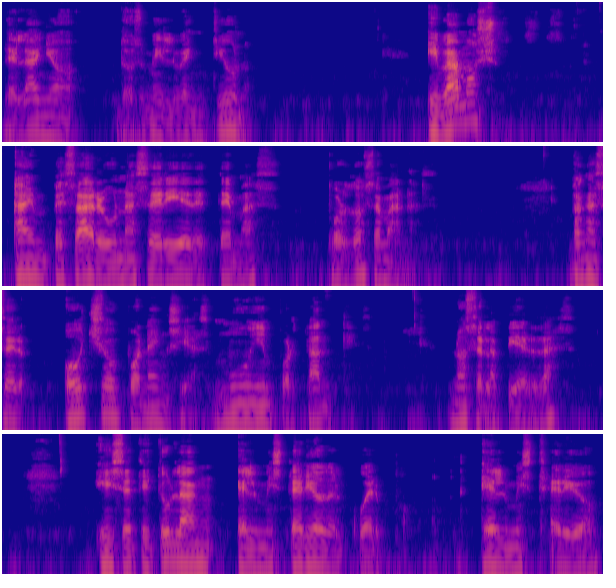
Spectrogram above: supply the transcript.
del año 2021 y vamos a empezar una serie de temas por dos semanas. Van a ser ocho ponencias muy importantes. No se la pierdas. Y se titulan El misterio del cuerpo. El misterio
